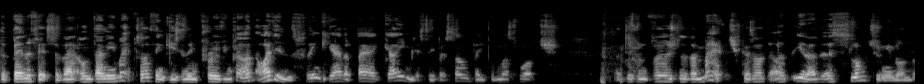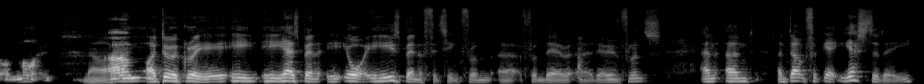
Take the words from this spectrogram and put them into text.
the benefits of that on Danny Max. I think he's an improving player. I, I didn't think he had a bad game yesterday, but some people must watch a different version of the match because I, I, you know they're slaughtering him on, online. No, Um, I do agree. He he has been he, or he is benefiting from uh, from their uh, their influence. And and and don't forget, yesterday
